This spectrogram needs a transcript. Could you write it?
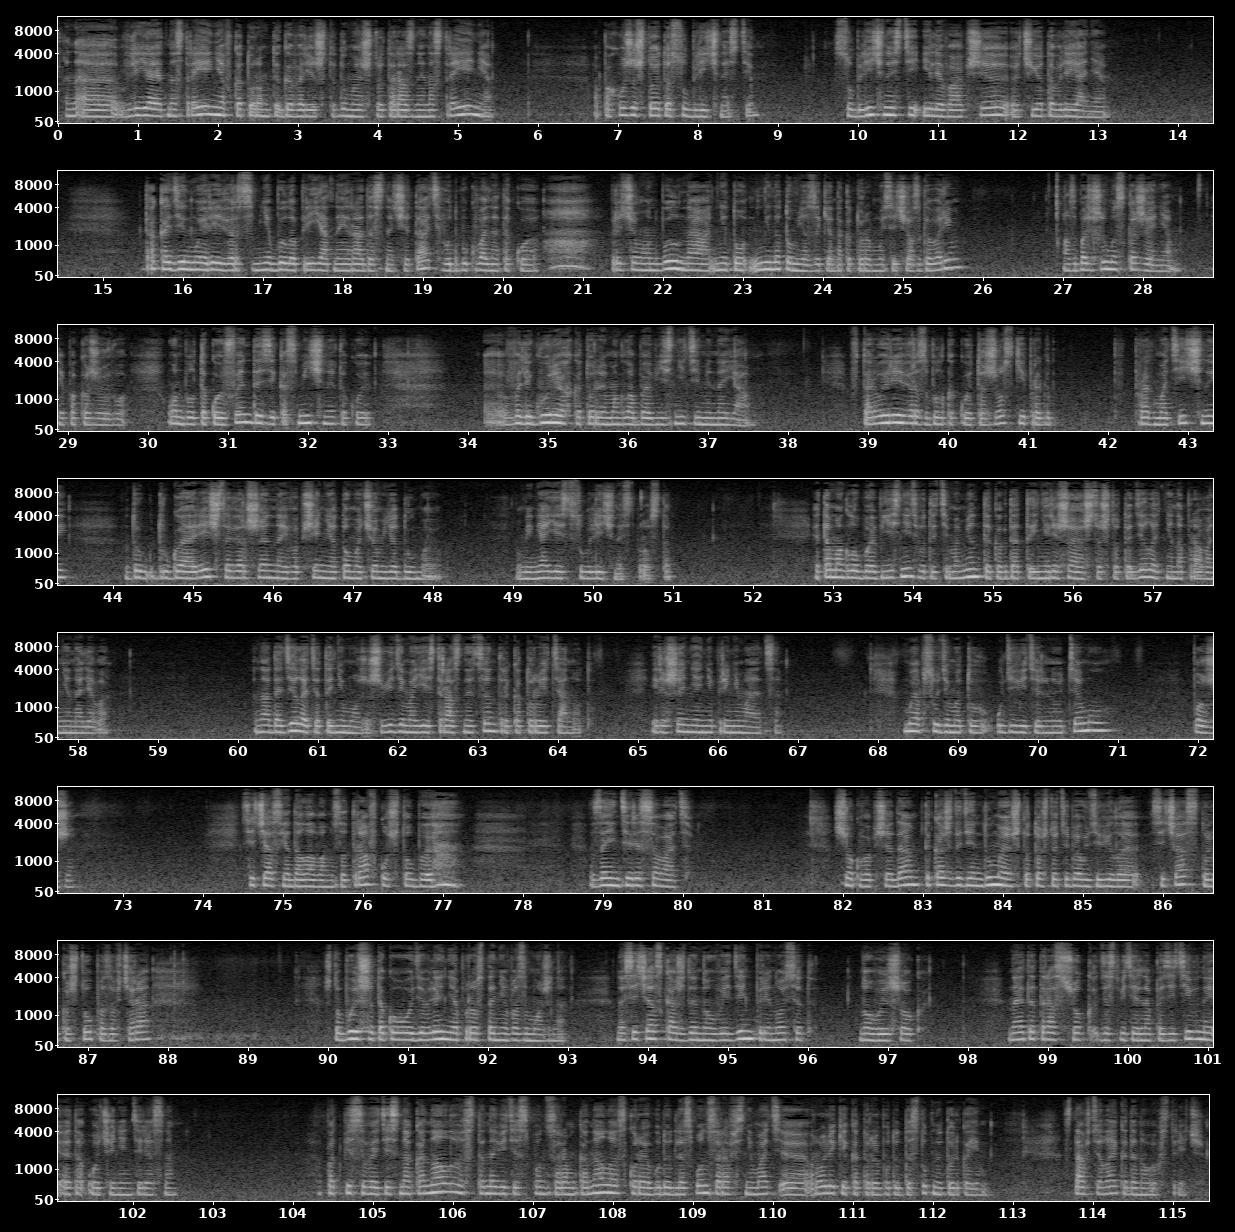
влияет настроение, в котором ты говоришь, ты думаешь, что это разные настроения, а похоже, что это субличности. Субличности или вообще э, чье-то влияние. Так один мой реверс мне было приятно и радостно читать, вот буквально такое. Причем он был на не, то, не на том языке, на котором мы сейчас говорим, а с большим искажением. Я покажу его. Он был такой фэнтези, космичный такой, э, в аллегориях, которые могла бы объяснить именно я. Второй реверс был какой-то жесткий, прагматичный, друг, другая речь совершенно и вообще не о том, о чем я думаю. У меня есть субличность просто. Это могло бы объяснить вот эти моменты, когда ты не решаешься что-то делать ни направо, ни налево надо делать, а ты не можешь. Видимо, есть разные центры, которые тянут, и решение не принимается. Мы обсудим эту удивительную тему позже. Сейчас я дала вам затравку, чтобы заинтересовать. Шок вообще, да? Ты каждый день думаешь, что то, что тебя удивило сейчас, только что, позавчера, что больше такого удивления просто невозможно. Но сейчас каждый новый день приносит новый шок. На этот раз шок действительно позитивный, это очень интересно. Подписывайтесь на канал, становитесь спонсором канала. Скоро я буду для спонсоров снимать ролики, которые будут доступны только им. Ставьте лайк и до новых встреч.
